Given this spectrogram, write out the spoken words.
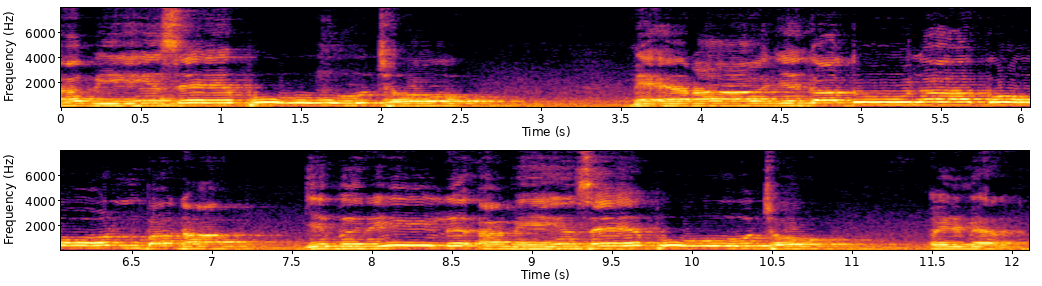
अभी से पूछो मेराज का दूल्हा कौन बना ஜிப்ரீல் அமீசே பூச்சோ. எளிமையாக இருக்கு.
